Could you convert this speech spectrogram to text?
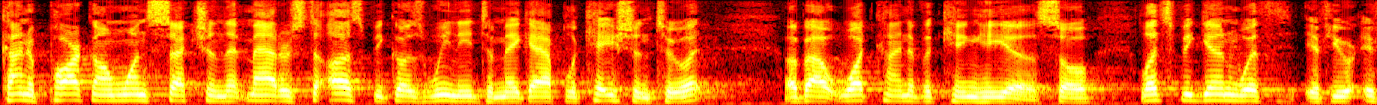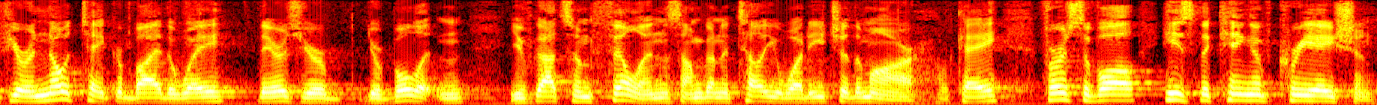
Kind of park on one section that matters to us because we need to make application to it. about what kind of a king he is. So let's begin with if you're, if you're a note taker, by the way, there's your your bulletin. You've got some fill-ins. I'm going to tell you what each of them are. Okay. First of all, he's the king of creation.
